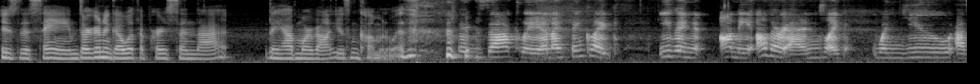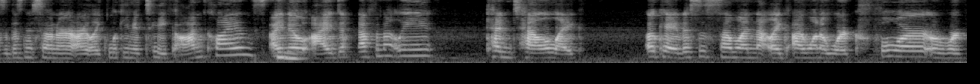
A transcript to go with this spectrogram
is the same, they're going to go with a person that they have more values in common with. exactly. And I think like even on the other end, like when you as a business owner are like looking to take on clients, I know I definitely can tell like okay, this is someone that like I want to work for or work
